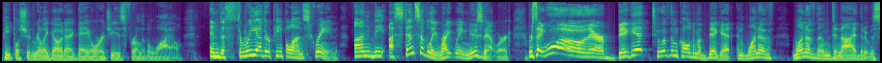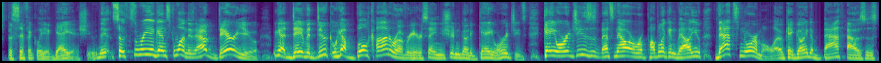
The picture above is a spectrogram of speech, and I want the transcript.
people should really go to gay orgies for a little while." And the three other people on screen on the ostensibly right-wing news network were saying, "Whoa, they're a bigot." Two of them called him a bigot, and one of one of them denied that it was specifically a gay issue. They, so three against one. How dare you? We got David Duke, we got Bull Connor over here saying you shouldn't go to gay orgies. Gay orgies, that's now a Republican value. That's normal. Okay, going to bathhouses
